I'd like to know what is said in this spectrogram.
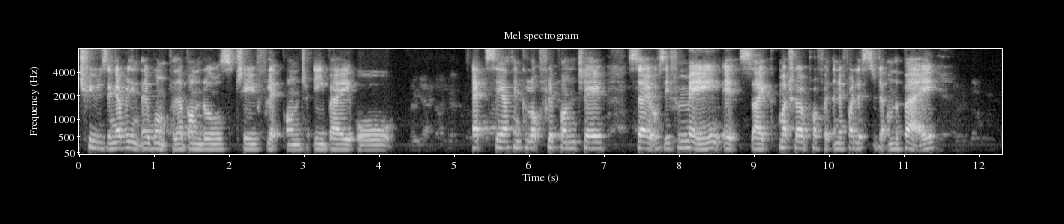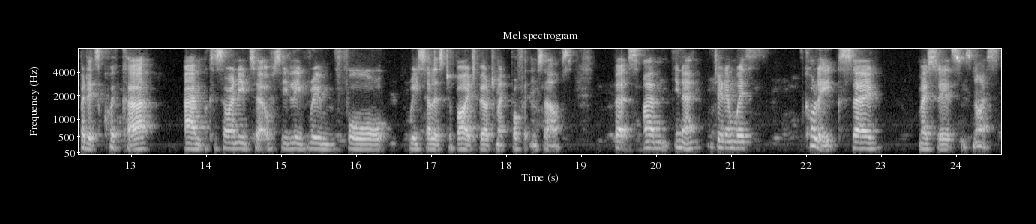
choosing everything they want for their bundles to flip onto eBay or Etsy. I think a lot flip onto. So obviously for me, it's like much lower profit than if I listed it on the Bay, but it's quicker. Um, because so I need to obviously leave room for resellers to buy to be able to make profit themselves but I'm, you know, dealing with colleagues, so mostly it's it's nice.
